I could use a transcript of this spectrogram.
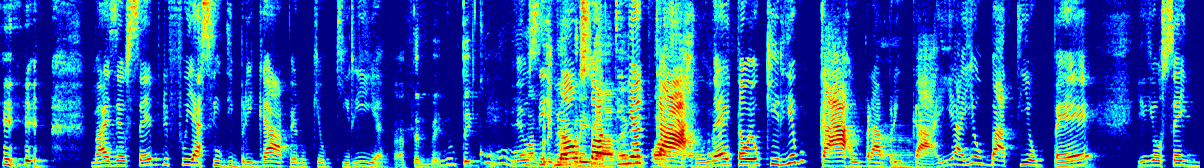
mas eu sempre fui assim de brigar pelo que eu queria. Ah, também não tem como Meus irmãos brigar, só né, tinha carro, né? Então eu queria um carro para ah. brincar. E aí eu batia o pé e eu sei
